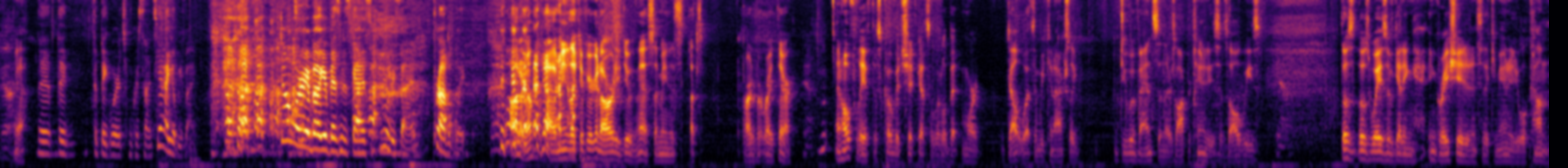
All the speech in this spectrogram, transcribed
Yeah. yeah The the the big words from Chris Hines. Yeah, you'll be fine. Don't worry about your business, guys. You'll be fine. Probably. well, i don't know yeah i mean like if you're gonna already doing this i mean it's that's part of it right there and hopefully if this covid shit gets a little bit more dealt with and we can actually do events and there's opportunities it's always those those ways of getting ingratiated into the community will come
